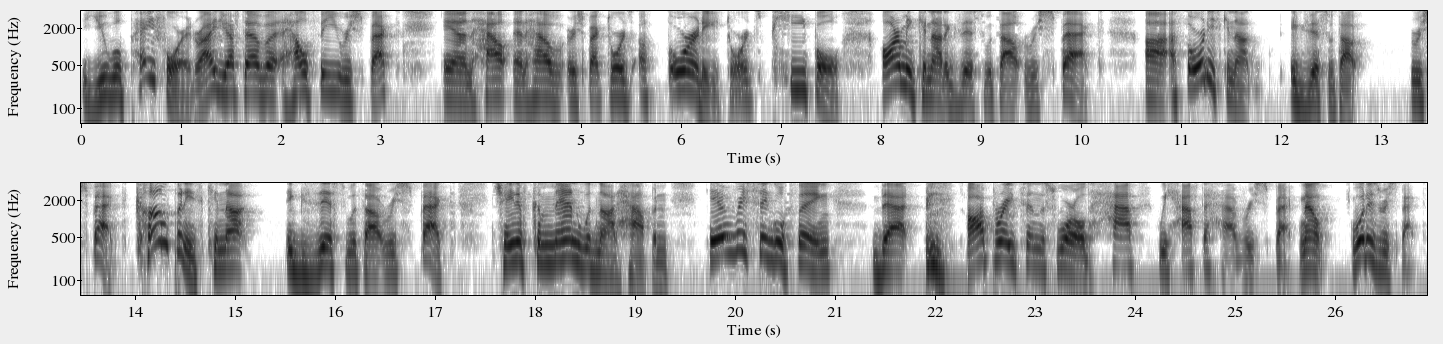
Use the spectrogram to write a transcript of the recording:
you will pay for it, right? You have to have a healthy respect and how and have respect towards authority, towards people. Army cannot exist without respect. Uh, authorities cannot exist without respect. Companies cannot exist without respect. Chain of command would not happen. Every single thing that operates in this world have we have to have respect. Now, what is respect?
